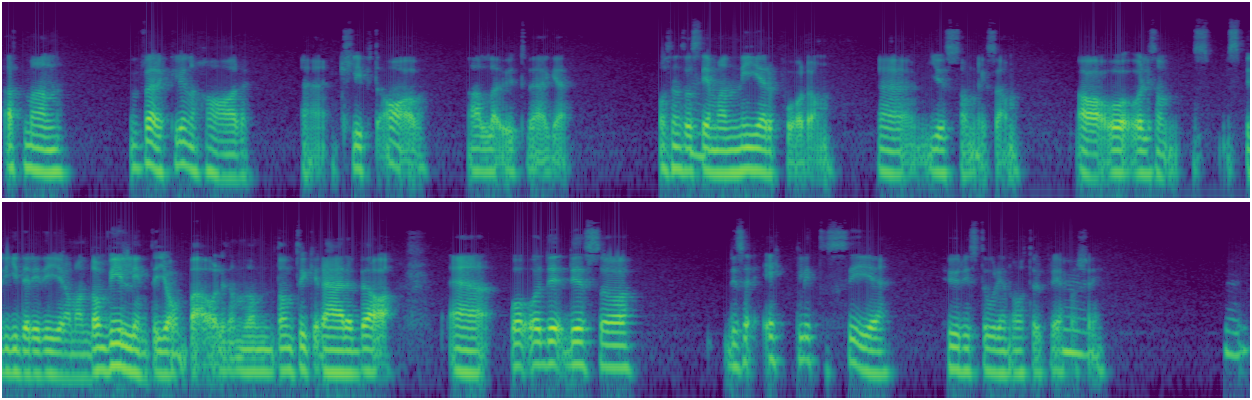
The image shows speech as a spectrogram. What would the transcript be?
att man verkligen har eh, klippt av alla utvägar. Och sen så Mm. ser man ner på dem. Eh, just som liksom Ja, och, och liksom sp- sprider idéer om att de vill inte jobba och liksom de, de tycker det här är bra. Eh, och och det, det är så det är så äckligt att se hur historien återupprepar Mm. sig. Mm.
